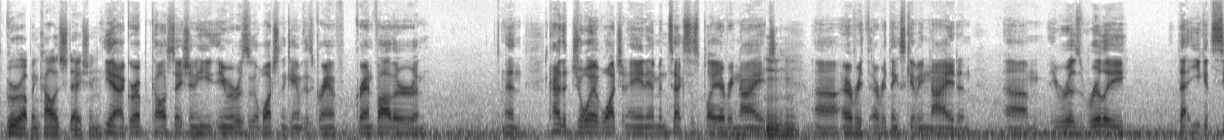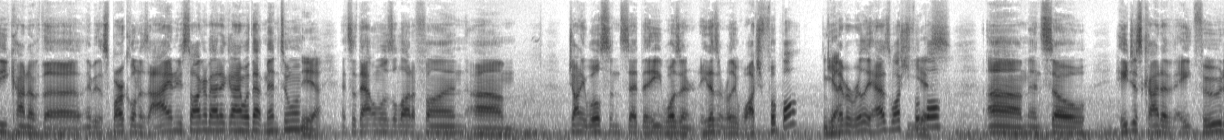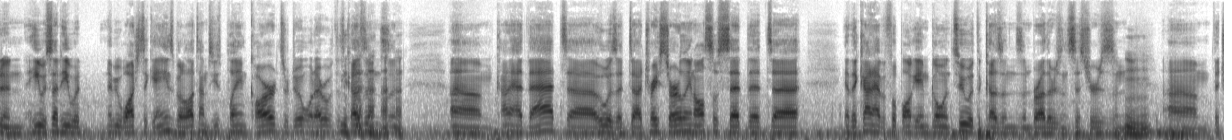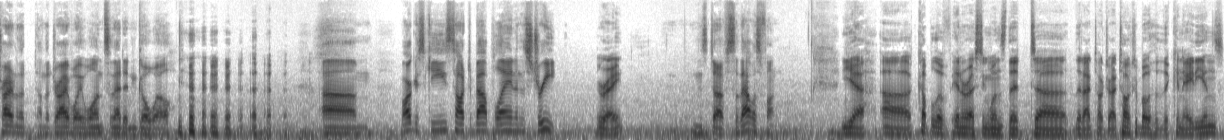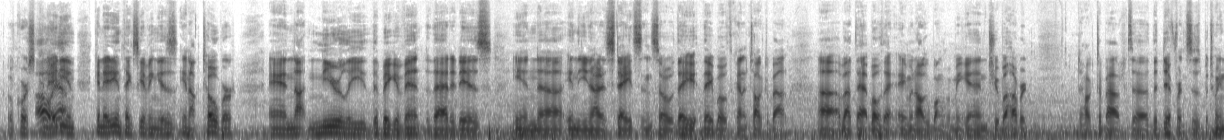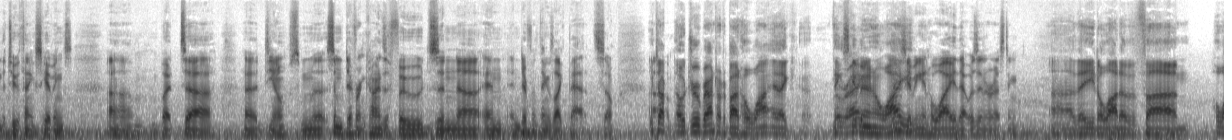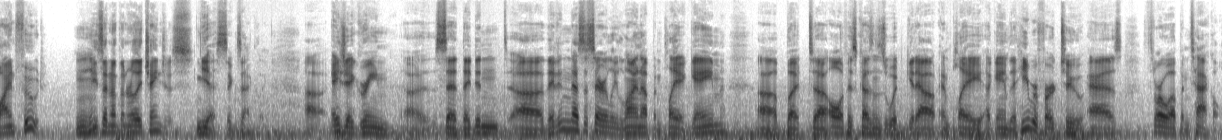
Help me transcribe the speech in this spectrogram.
Grew up in College Station. yeah, I grew up in College Station. He, he remembers watching the game with his grand grandfather and and kind of the joy of watching A and M in Texas play every night, Mhm. uh, every every Thanksgiving night, and um, he was really that you could see kind of the maybe the sparkle in his eye, and he was talking about it, kind of what that meant to him. Yeah. and so that one was a lot of fun. Um, Johnny Wilson said that he wasn't he doesn't really watch football. Yeah. never really has watched football. Yes. Um, and so he just kind of ate food, and he was said he would maybe watch the games, but a lot of times he's playing cards or doing whatever with his cousins, and um, kind of had that. Uh, who was it? Uh, Trey Sterling also said that. Uh, yeah, they kind of have a football game going too with the cousins and brothers and sisters, and Mhm. um, they tried on the on the driveway once, and that didn't go well. um, Marcus Keys talked about playing in the street Right. and stuff, so that was fun. Yeah, uh, a couple of interesting ones that uh, that I talked to. I talked to both of the Canadians. Of course, Oh, yeah. Canadian Canadian Thanksgiving is in October, and not nearly the big event that it is in uh, in the United States. And so they, they both kind of talked about uh, about that. Both at Amen Ogbongbemiga and Chuba Hubbard talked about uh, the differences between the two Thanksgivings, um, but uh, uh, you know some uh, some different kinds of foods and uh, and and different things like that. So We um, talked. Oh, Dru Brown talked about Hawaii, like uh, Thanksgiving in Hawaii. Thanksgiving in Hawaii. That was interesting. Uh, they eat a lot of um, Hawaiian food. Mhm. He said nothing really changes. Yes, exactly. Uh, AJ Green uh, said they didn't uh, they didn't necessarily line up and play a game, uh, but uh, all of his cousins would get out and play a game that he referred to as throw up and tackle.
